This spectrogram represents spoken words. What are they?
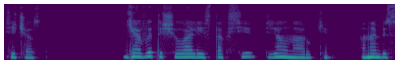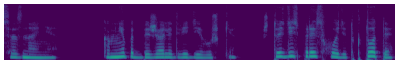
«Сейчас». Я вытащил Али из такси, взял на руки. Она без сознания. Ко мне подбежали две девушки. «Что здесь происходит? Кто ты?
